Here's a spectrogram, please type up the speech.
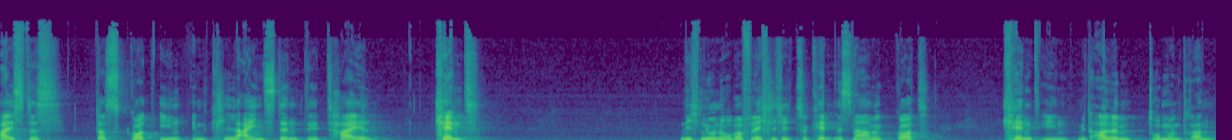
heißt es, dass Gott ihn im kleinsten Detail kennt. Nicht nur eine oberflächliche zur Kenntnisnahme, Gott kennt ihn mit allem drum und dran.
